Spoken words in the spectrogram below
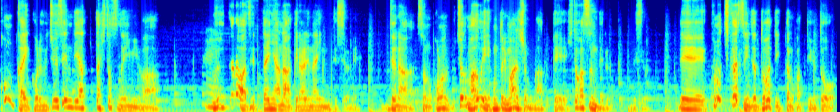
今回これ宇宙船でやった一つの意味は、上からは絶対に穴開けられないんですよね。っていうのは、その、この、ちょっと真上に本当にマンションがあって、人が住んでるんですよ。で、この地下室にじゃあどうやって行ったのかっていうと、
